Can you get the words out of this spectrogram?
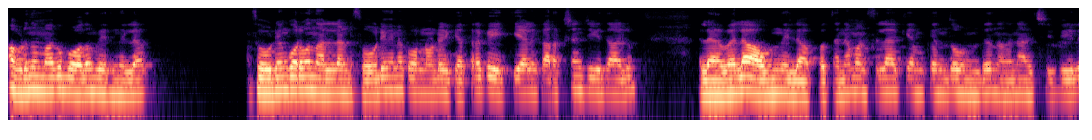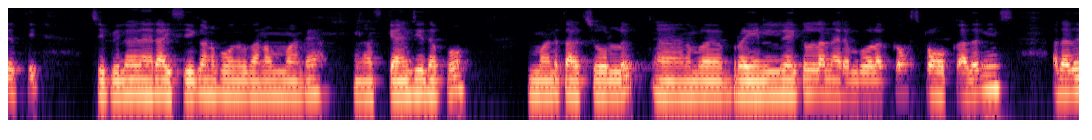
അവിടുന്ന് ഉമ്മാക്ക് ബോധം വരുന്നില്ല. സോഡിയം കുറവ് നല്ലുണ്ട് സോഡിയം ഇങ്ങനെ കുറഞ്ഞുകൊണ്ടിരിക്കുക എത്ര കയറ്റിയാലും കറക്ഷൻ ചെയ്താലും ലെവലാവുന്നില്ല അപ്പോൾ തന്നെ മനസ്സിലാക്കി നമുക്ക് എന്തോ ഉണ്ട് അങ്ങനെ സി പിയിൽ നേരെ ഐ സിക്കാണ് പോകുന്നത്. കാരണം ഉമ്മാന്റെ സ്കാൻ ചെയ്തപ്പോൾ ഉമ്മാന്റെ തലച്ചോറിൽ നമ്മളെ ബ്രെയിനിലേക്കുള്ള നരമ്പുകളൊക്കെ സ്ട്രോക്ക് അത് മീൻസ് അതായത്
